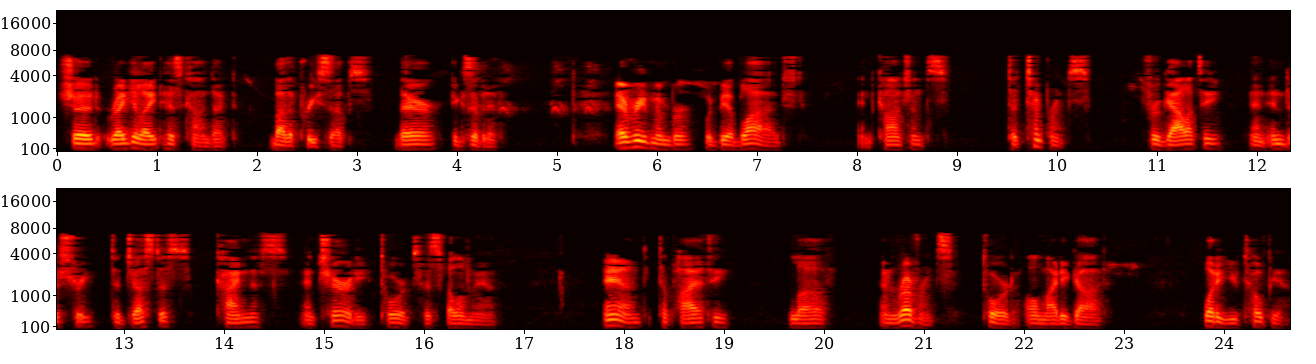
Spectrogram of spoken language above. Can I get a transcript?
should regulate his conduct by the precepts there exhibited. Every member would be obliged in conscience to temperance, frugality, and industry, to justice, kindness, and charity towards his fellow man, and to piety, love, and reverence toward Almighty God. What a utopia!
